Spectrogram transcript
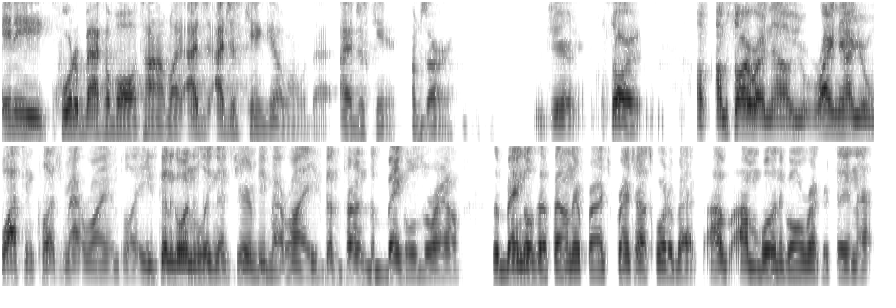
any quarterback of all time, like I, I just can't get along with that. I just can't. I'm sorry. Jared, sorry. I'm, I'm sorry right now. You right now you're watching clutch Matt Ryan play. He's going to go in the league next year and be Matt Ryan. He's going to turn the Bengals around. The Bengals have found their franchise quarterback. I'm, I'm willing to go on record saying that.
